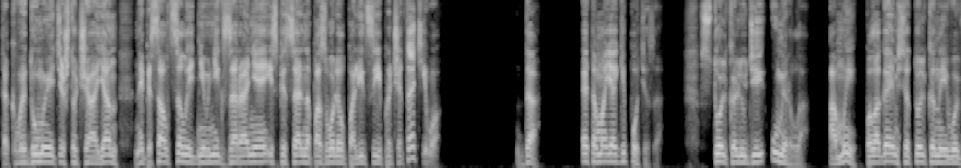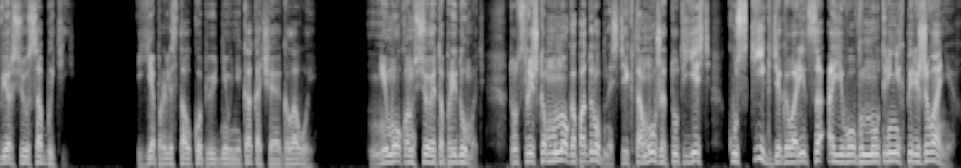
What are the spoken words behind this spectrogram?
«Так вы думаете, что Чаян написал целый дневник заранее и специально позволил полиции прочитать его?» «Да», это моя гипотеза. Столько людей умерло, а мы полагаемся только на его версию событий. Я пролистал копию дневника, качая головой. Не мог он все это придумать. Тут слишком много подробностей, к тому же тут есть куски, где говорится о его внутренних переживаниях.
